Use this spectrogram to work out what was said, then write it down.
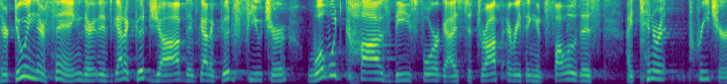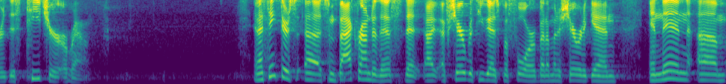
they're doing their thing. they they've got a good job. They've got a good future. What would cause these four guys to drop everything and follow this itinerant preacher, this teacher around? And I think there's uh, some background to this that I, have shared with you guys before, but I'm going to share it again. And then um,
